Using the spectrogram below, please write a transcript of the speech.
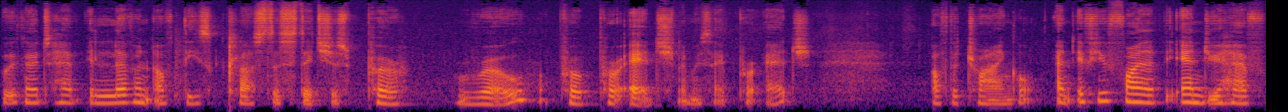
we're going to have 11 of these cluster stitches per row, per, per edge, let me say per edge of the triangle. And if you find at the end you have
